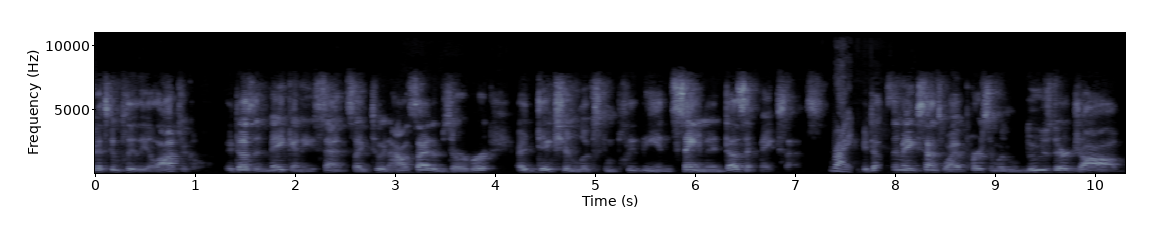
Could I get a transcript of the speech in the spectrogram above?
it's completely illogical it doesn't make any sense. Like to an outside observer, addiction looks completely insane and it doesn't make sense. Right. It doesn't make sense why a person would lose their job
